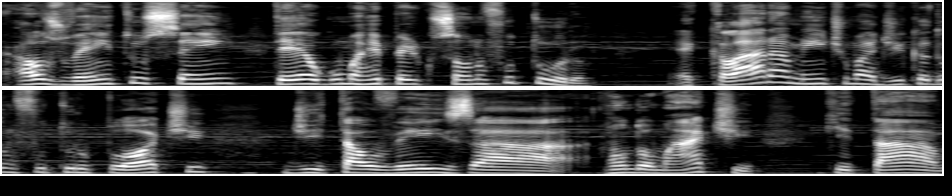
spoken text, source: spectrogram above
aos ventos sem ter alguma repercussão no futuro. É claramente uma dica de um futuro plot de talvez a Rondomate, que está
